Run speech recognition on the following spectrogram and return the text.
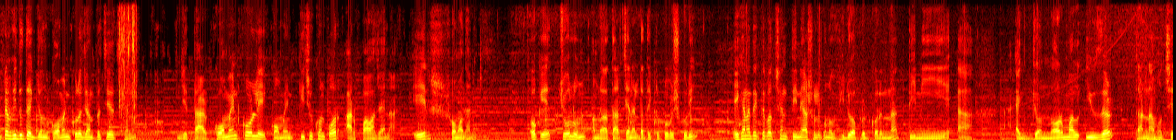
একটা ভিডিওতে একজন কমেন্ট করে জানতে চেয়েছেন যে তার কমেন্ট করলে কমেন্ট কিছুক্ষণ পর আর পাওয়া যায় না। এর সমাধান কি? ওকে চলুন আমরা তার চ্যানেলটাতে একটু প্রবেশ করি। এখানে দেখতে পাচ্ছেন তিনি আসলে কোনো ভিডিও আপলোড করেন না। তিনি একজন নর্মাল ইউজার তার নাম হচ্ছে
